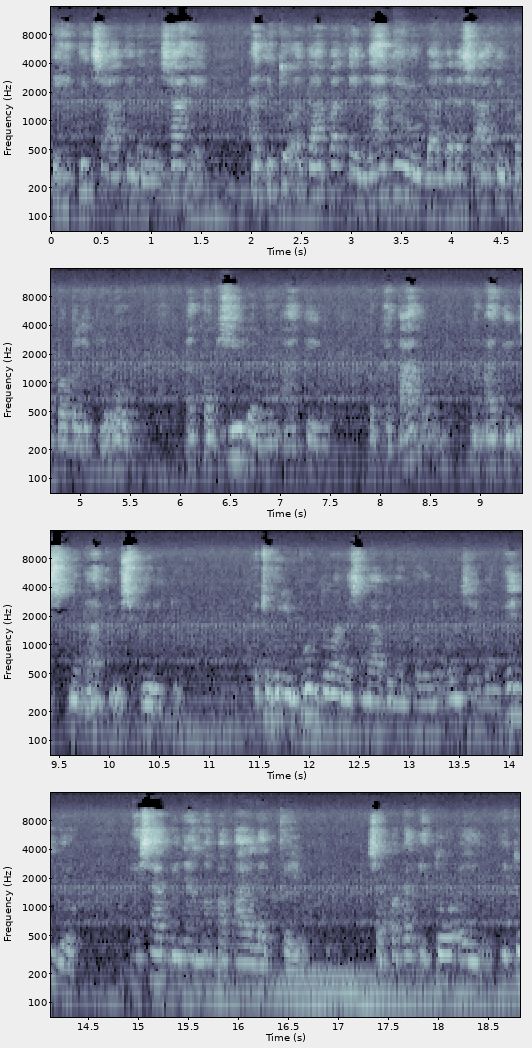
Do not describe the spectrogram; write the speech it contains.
ihatid sa atin na mensahe. At ito ay dapat ay laging nagdadala sa ating pagbabalik loob at paghilom ng ating pagkatao, ng ating, ng ating espiritu. At yung huling punto nga na sinabi ng Panginoon sa Ebanghelyo, ay sabi niya, mapapalad kayo. Sapagkat ito ay, ito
